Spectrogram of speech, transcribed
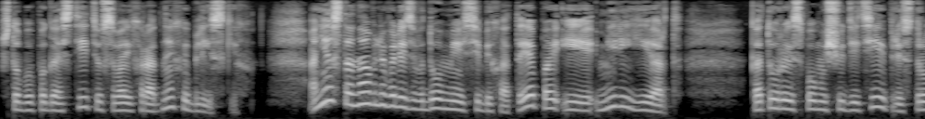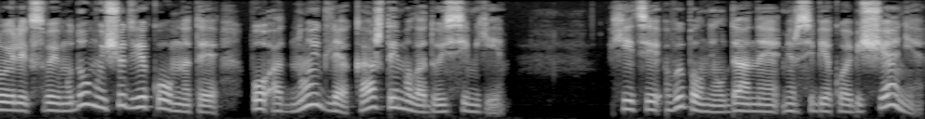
чтобы погостить у своих родных и близких. Они останавливались в доме Сибихотепа и Мириерт, которые с помощью детей пристроили к своему дому еще две комнаты, по одной для каждой молодой семьи. Хити выполнил данное Мерсибеку обещание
